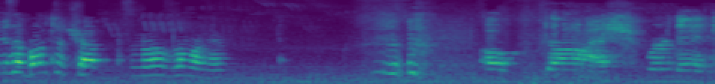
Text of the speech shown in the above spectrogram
There's a bunch of traps, and none of them are here. oh gosh, we're dead.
